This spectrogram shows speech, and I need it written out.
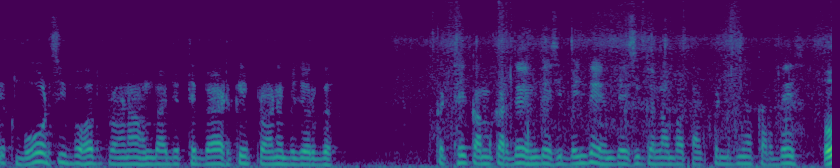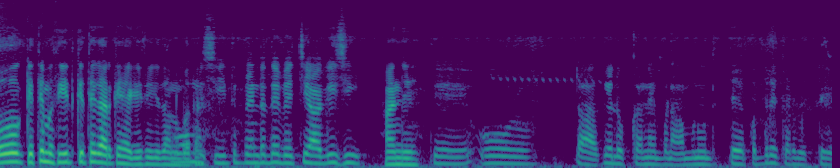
ਇੱਕ ਬੋਰਡ ਸੀ ਬਹੁਤ ਪੁਰਾਣਾ ਹੁੰਦਾ ਜਿੱਥੇ ਬੈਠ ਕੇ ਪੁਰਾਣੇ ਬਜ਼ੁਰਗ ਇਕੱਠੇ ਕੰਮ ਕਰਦੇ ਹੁੰਦੇ ਸੀ ਬਹਿੰਦੇ ਹੁੰਦੇ ਸੀ ਗੱਲਾਂ ਬਾਤਾਂ ਪਿੰਡ ਦੀਆਂ ਕਰਦੇ ਸੀ। ਉਹ ਕਿੱਥੇ ਮਸਜਿਦ ਕਿੱਥੇ ਕਰਕੇ ਹੈਗੀ ਸੀ ਤੁਹਾਨੂੰ ਉਹ ਪਤਾ? ਮਸਜਿਦ ਪਿੰਡ ਦੇ ਵਿੱਚ ਆ ਗਈ ਸੀ। ਹਾਂਜੀ। ਤੇ ਉਹ ਢਾਹ ਕੇ ਲੋਕਾਂ ਨੇ ਬਣਾ ਬਣੂ ਦਿੱਤੇ ਪੱਧਰੇ ਕਰ ਦਿੱਤੇ।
